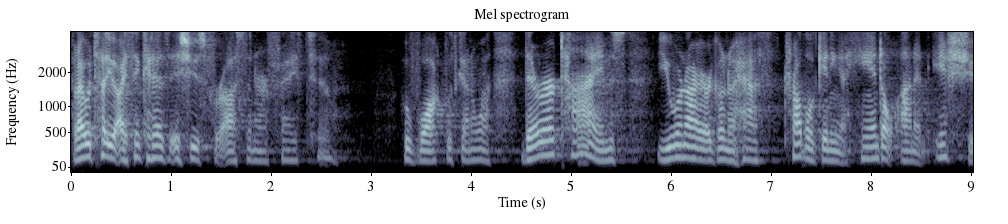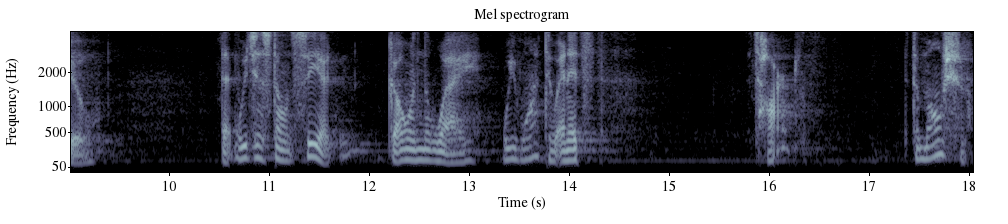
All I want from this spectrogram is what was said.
But I would tell you, I think it has issues for us in our faith too, who've walked with God a while. There are times you and I are going to have trouble getting a handle on an issue that we just don't see it going the way we want to. And it's, it's hard, it's emotional.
